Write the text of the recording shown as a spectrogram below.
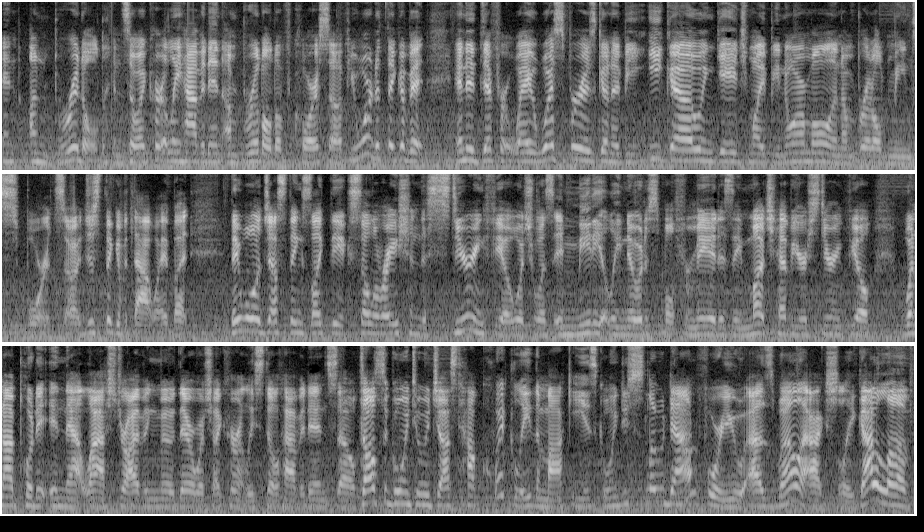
and Unbridled. And so I currently have it in Unbridled, of course. So if you were to think of it in a different way, Whisper is going to be eco, Engage might be normal, and Unbridled means sport. So just think of it that way. But they will adjust things like the acceleration, the steering feel, which was immediately noticeable for me. It is a much heavier steering feel when I put it in that last driving mode there, which I currently still have it in. So it's also going to adjust how quickly the Mach-E is going to slow down for you as well, actually. Gotta love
